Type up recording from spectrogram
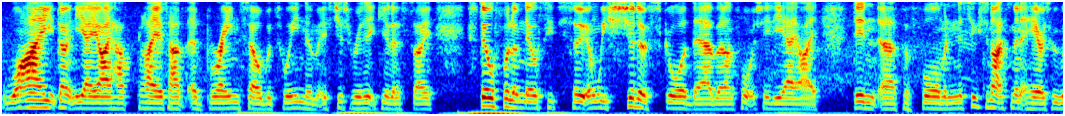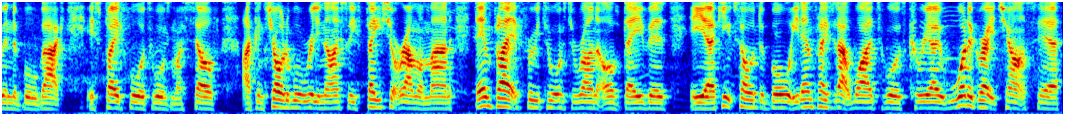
why don't the AI have players have a brain cell between them, it's just ridiculous, so still Fulham nil City 2, and we should have scored there, but unfortunately the AI didn't uh, perform, and in the 69th minute here as we win the ball back, it's played forward towards myself, I control the ball really nicely, fake shot around my man, then play it through towards the run of David, he uh, keeps hold of the ball, he then plays it out wide towards Carrillo, what a great chance here,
